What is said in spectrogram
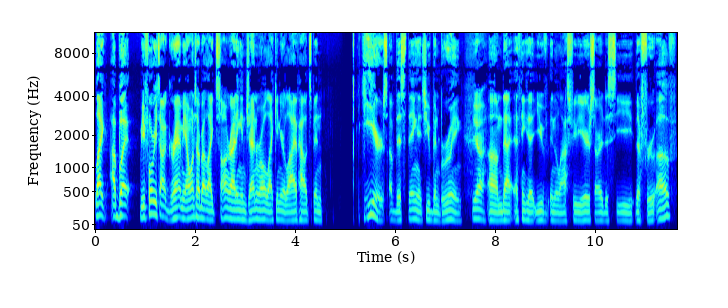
Like, uh, but before we talk Grammy, I want to talk about like songwriting in general, like in your life, how it's been years of this thing that you've been brewing. Yeah. Um, that I think that you've in the last few years started to see the fruit of.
